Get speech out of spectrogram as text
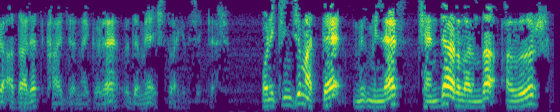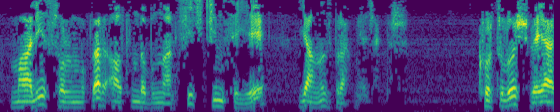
ve adalet kaidelerine göre ödemeye iştirak edecekler. 12. madde müminler kendi aralarında ağır mali sorumluluklar altında bulunan hiç kimseyi yalnız bırakmayacaktır. Kurtuluş veya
